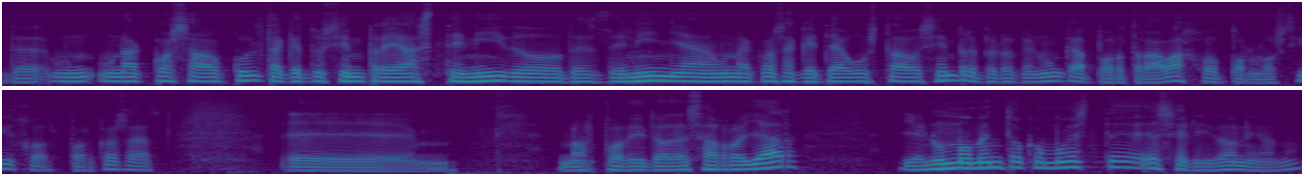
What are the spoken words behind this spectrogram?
de un- una cosa oculta que tú siempre has tenido desde niña, una cosa que te ha gustado siempre, pero que nunca por trabajo, por los hijos, por cosas, eh, no has podido desarrollar. Y en un momento como este es el idóneo, ¿no?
